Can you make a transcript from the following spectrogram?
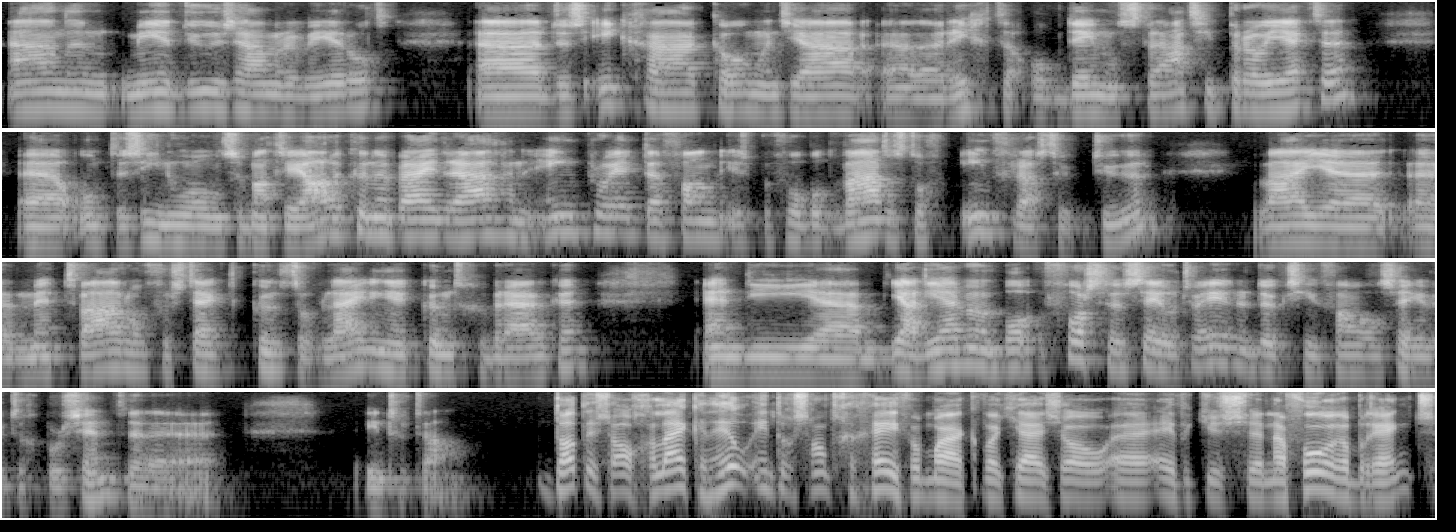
aan een meer duurzamere wereld. Uh, dus ik ga komend jaar uh, richten op demonstratieprojecten. Uh, om te zien hoe onze materialen kunnen bijdragen. En één project daarvan is bijvoorbeeld waterstofinfrastructuur. Waar je met Twaron versterkte kunststofleidingen kunt gebruiken. En die, ja, die hebben een forse CO2-reductie van wel 70% in totaal dat is al gelijk een heel interessant gegeven, Mark, wat jij zo uh, eventjes uh, naar voren brengt.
